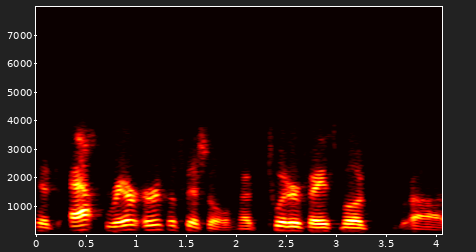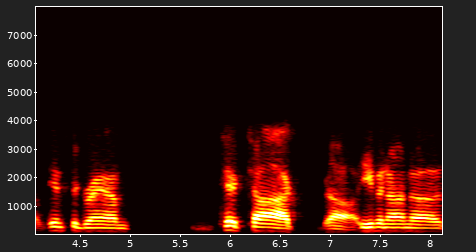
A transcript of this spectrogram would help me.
It's at Rare Earth Official. That's Twitter, Facebook, uh, Instagram, TikTok, uh, even on uh,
